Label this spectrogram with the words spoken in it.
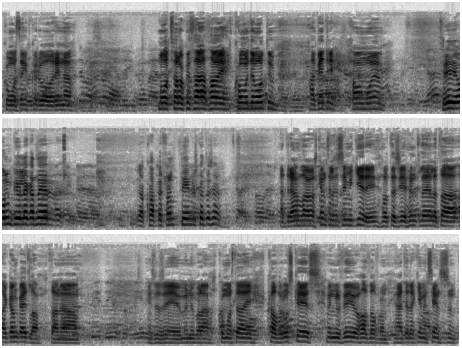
komast að einhverju og reyna að notfæra okkur það þá í komandi mótum. Það er betri, háum og öfum. Þriði olimpíuleikarnir, hvað ber framtíðinu sköldu sér? Þetta er ennþá skemmtilegt sem ég geri, þótt að sé hundlegilegt að að ganga illa. Eins og segi, við munum bara komast að í káfur útskeiðis, vinnum því og halda áfram. Þetta er ekki minn senst sund.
